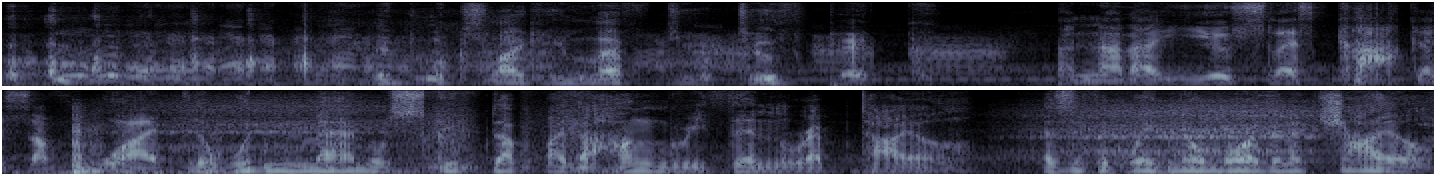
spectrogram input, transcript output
It looks like he left you a toothpick. Another useless carcass of wood. The wooden man was scooped up by the hungry, thin reptile, as if it weighed no more than a child.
